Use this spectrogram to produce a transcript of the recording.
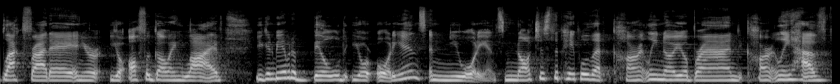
Black Friday and your your offer going live, you're going to be able to build your audience, a new audience, not just the people that currently know your brand, currently have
